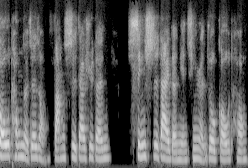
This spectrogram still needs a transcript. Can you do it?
沟通的这种方式，再去跟新时代的年轻人做沟通。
